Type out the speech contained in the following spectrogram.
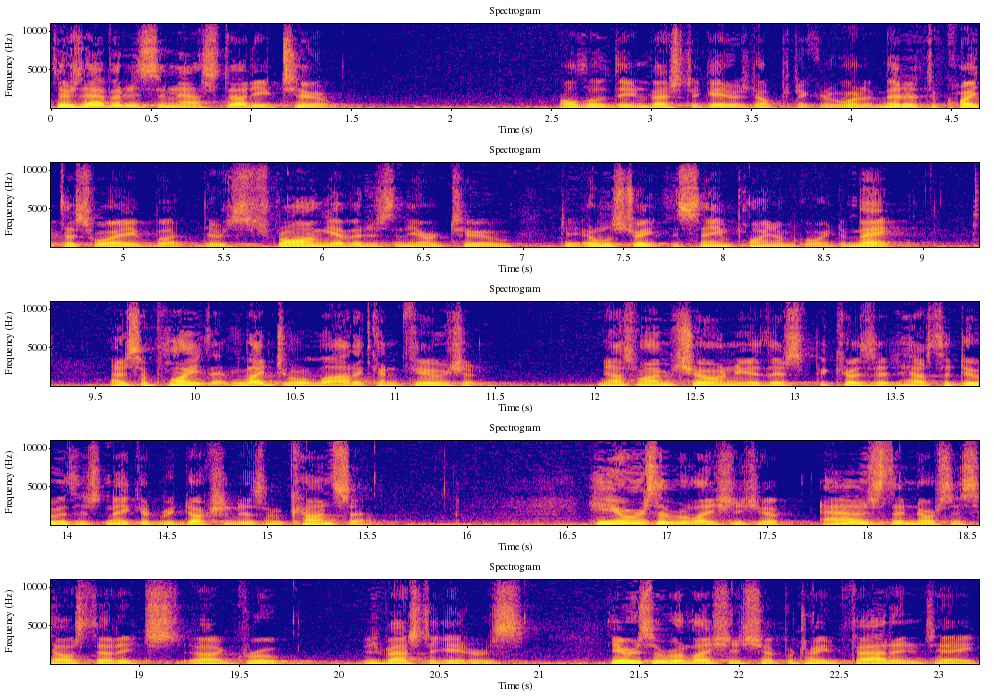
There's evidence in that study, too. Although the investigators don't particularly want to admit it quite this way, but there's strong evidence in there, too, to illustrate the same point I'm going to make. And it's a point that led to a lot of confusion. And that's why I'm showing you this, because it has to do with this naked reductionism concept. Here is the relationship, as the Nurses' Health Study uh, group, investigators, here's the relationship between fat intake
